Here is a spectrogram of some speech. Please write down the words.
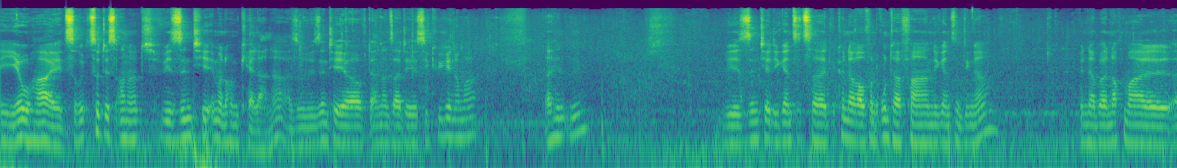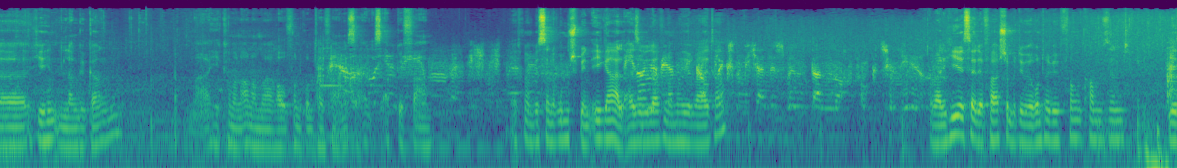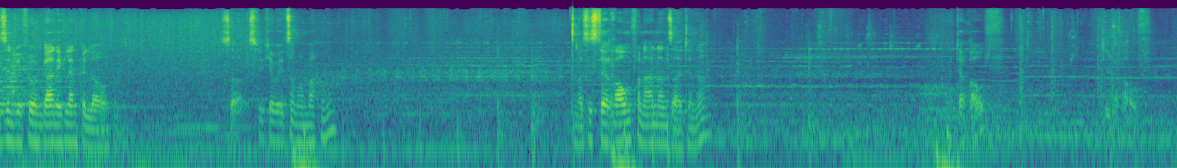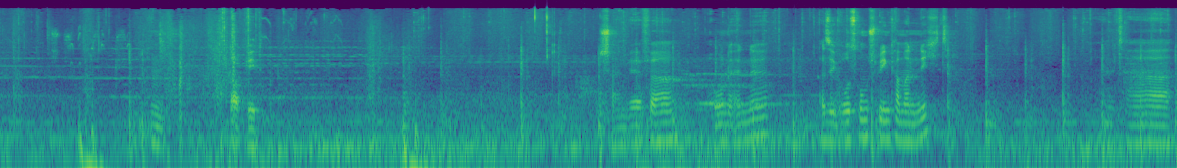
Jo, hi, zurück zu Dishonored. Wir sind hier immer noch im Keller, ne? Also wir sind hier auf der anderen Seite, hier ist die Küche nochmal. Da hinten. Wir sind hier die ganze Zeit, wir können da rauf und runter fahren, die ganzen Dinger. Bin aber nochmal äh, hier hinten lang gegangen. Na, hier kann man auch nochmal rauf und runter fahren, ist alles abgefahren. Echt mal ein bisschen rumspielen. Egal, also wir laufen nochmal hier weiter. Weil hier ist ja der Fahrstuhl, mit dem wir runtergekommen sind. Hier sind wir vorhin gar nicht lang gelaufen. So, das will ich aber jetzt nochmal machen. Das ist der Raum von der anderen Seite, ne? Mit darauf. Wieder rauf. Hm. Doch, geht. Scheinwerfer ohne Ende. Also hier groß rumspielen kann man nicht. Alter.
